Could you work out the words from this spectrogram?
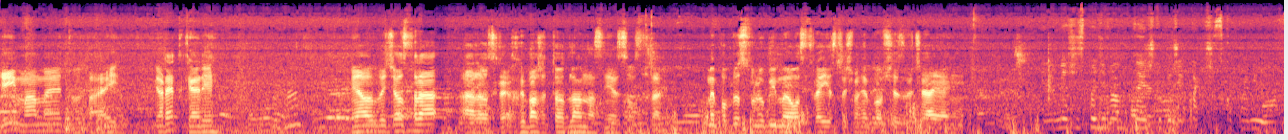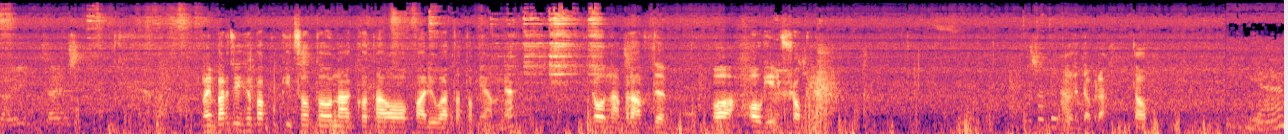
I mamy tutaj red curry. Miało być ostra, ale ostre, chyba, że to dla nas nie jest ostre. My po prostu lubimy ostre i jesteśmy chyba przyzwyczajeni. Ja się spodziewałam tutaj, że to będzie tak wszystko paliło. Najbardziej chyba póki co to na kota opaliła to to miam, nie? To naprawdę o, ogień w szopie. Ale dobra, to. Nie.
